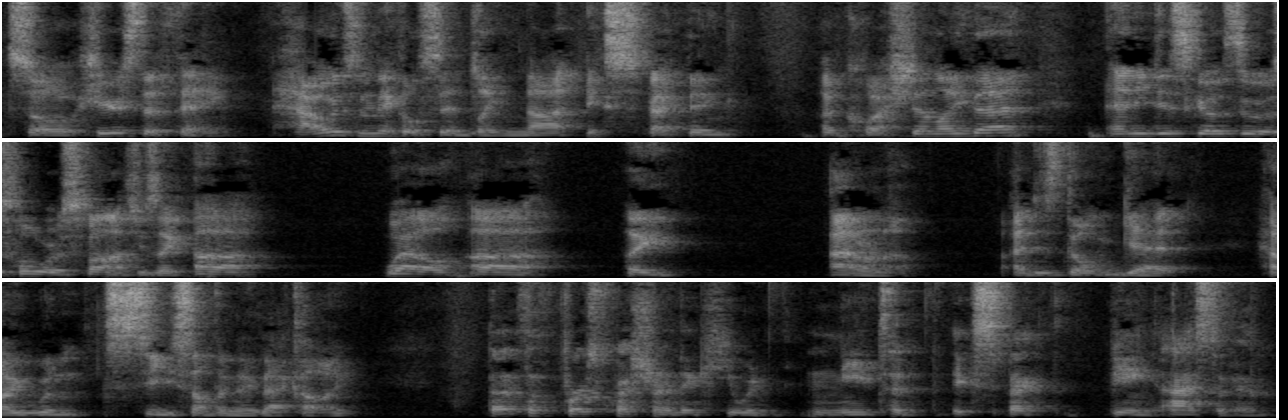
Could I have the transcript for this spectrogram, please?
So here's the thing: How is Mickelson like not expecting a question like that? And he just goes through his whole response. He's like, "Uh, well, uh, like, I don't know. I just don't get how he wouldn't see something like that coming." That's the first question I think he would need to expect being asked of him.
